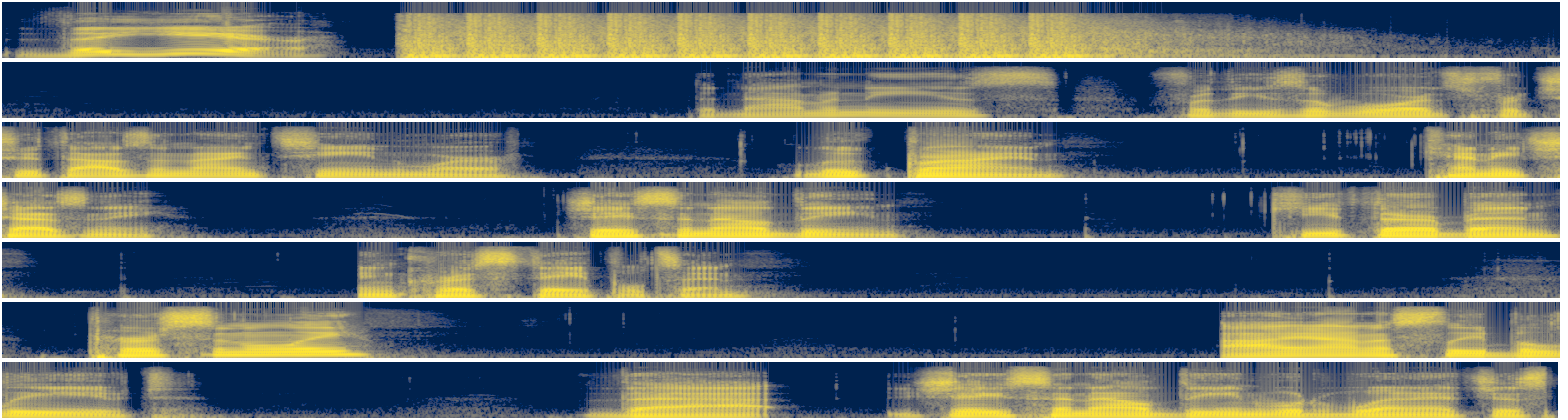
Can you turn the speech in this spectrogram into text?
the Year. The nominees for these awards for 2019 were Luke Bryan, Kenny Chesney, Jason Aldean, Keith Urban, and Chris Stapleton. Personally, I honestly believed that Jason Aldean would win it just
